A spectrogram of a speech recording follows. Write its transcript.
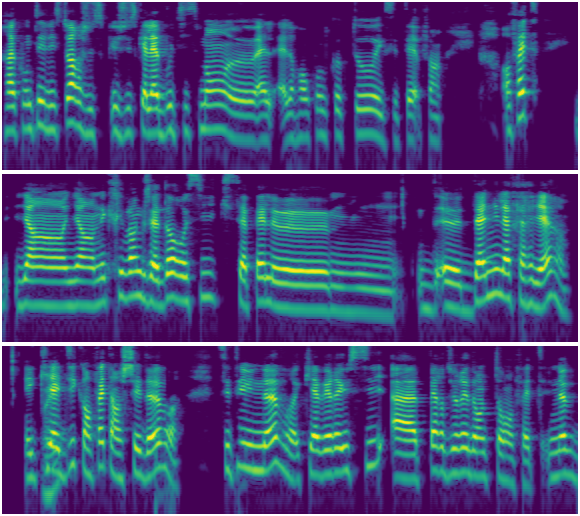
raconter l'histoire jusqu'à l'aboutissement. elle, elle, rencontre Cocteau, etc. Enfin, en fait, il y, a un, y a un écrivain que j'adore aussi qui s'appelle Dany Laferrière et qui a dit qu'en fait un chef-d'œuvre c'était une œuvre qui avait réussi à perdurer dans le temps, en fait. Une œuvre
